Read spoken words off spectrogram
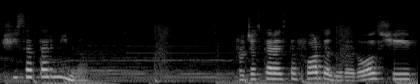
și se termină. Proces care este foarte dureros și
